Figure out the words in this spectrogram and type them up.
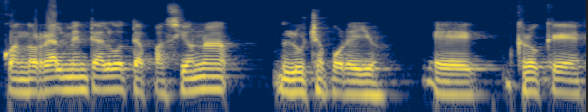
cuando realmente algo te apasiona, lucha por ello. Eh, creo que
